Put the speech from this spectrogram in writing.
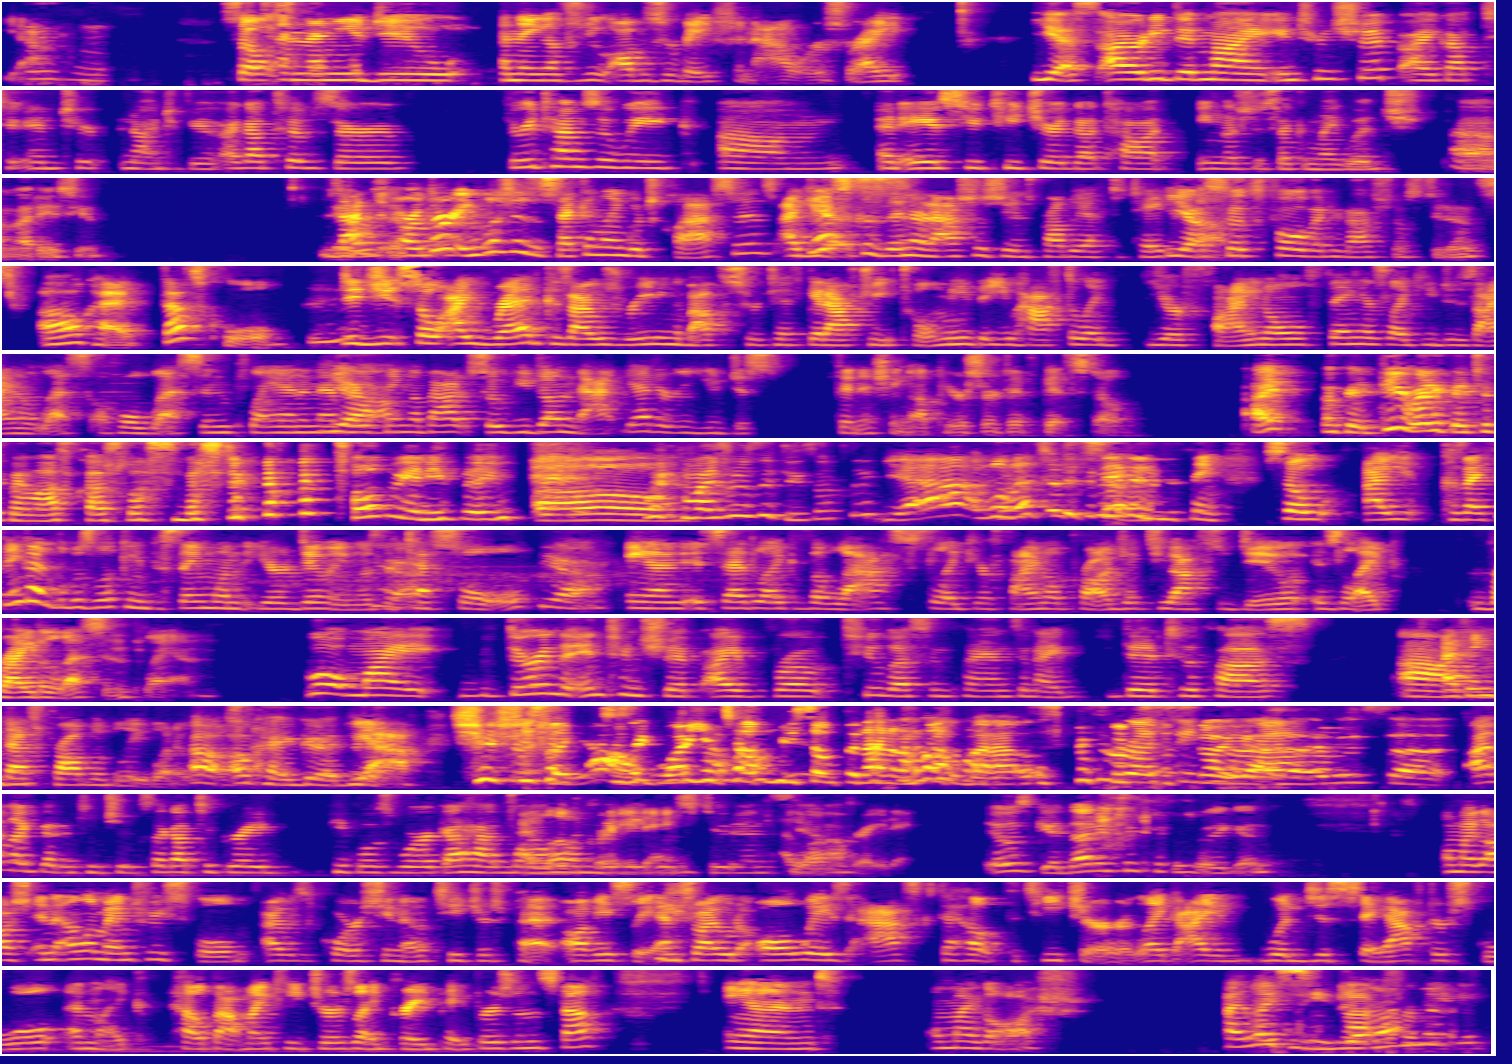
yeah Mhm. so and then you do and then you have to do observation hours right Yes, I already did my internship. I got to inter not interview. I got to observe three times a week um, an ASU teacher that taught English as a second language um, at ASU. Is that are there English as a second language classes? I guess Yes. because international students probably have to take. Yeah, them. so it's full of international students. Oh, okay, that's cool. Mhm. Did you? So I read because I was reading about the certificate after you told me that you have to like your final thing is like you design a less a whole lesson plan and Yeah. everything about it. So have you done that yet, or are you just finishing up your certificate still? I okay. Theoretically, I took my last class last semester. Told me anything. Oh. Am I supposed to do something? Yeah, well, that's what it said in the thing. So I, because I think I was looking at the same one that you're doing was Yeah. the TESOL, Yeah. and it said like the last, like your final project you have to do is like write a lesson plan. Well, my during the internship, I wrote two lesson plans and I did to the class. Um, I think that's probably what it was. Oh, okay, good. Yeah, she, she's like, she's like, why are you telling me something I don't know about? Dressing Oh yeah, it was. Uh, I like that internship because I got to grade people's work. I had love one-on-one grading. students. I yeah, love grading. it was good. That internship was really good. Oh my gosh, in elementary school, I was, of course, you know, teacher's pet, obviously. And so I would always ask to help the teacher. Like, I would just stay after school and like help out my teachers, like grade papers and stuff. And oh my gosh, I I like see that for me.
